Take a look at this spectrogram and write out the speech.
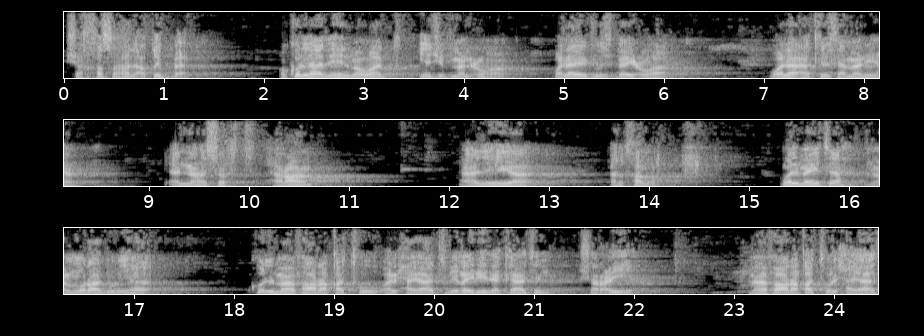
شخصها الأطباء وكل هذه المواد يجب منعها ولا يجوز بيعها. ولا أكل ثمنها لأنها سحت حرام. هذه هي الخمر. والميتة المراد بها كل ما فارقته الحياة بغير ذكاة شرعية. ما فارقته الحياة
